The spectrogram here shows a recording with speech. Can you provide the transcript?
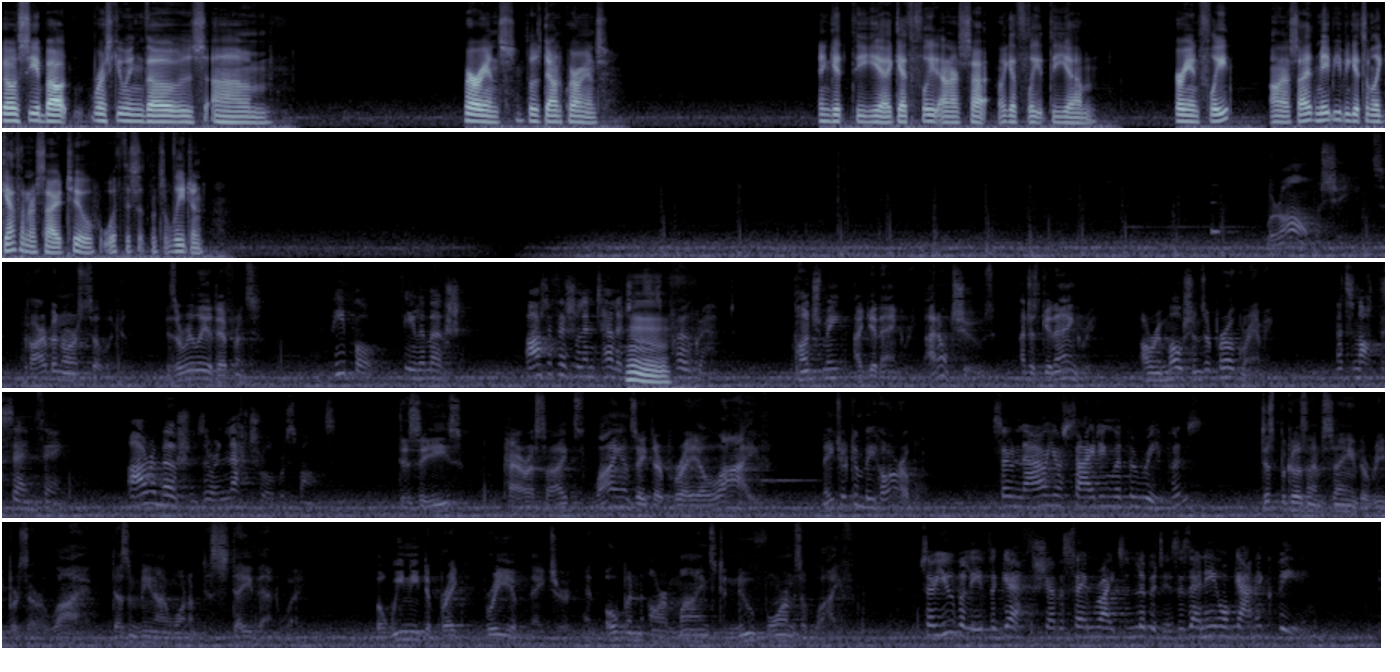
go see about rescuing those um, Quarians, those downed Quarians, and get the uh, Geth fleet on our side. Geth fleet, the um, Quarian fleet on our side. Maybe even get some of the Geth on our side too, with the assistance of Legion. We're all machines, carbon or silicon. Is there really a difference? People feel emotion. Artificial intelligence Hmm. is programmed. Punch me, I get angry. I don't choose. I just get angry. Our emotions are programming. That's not the same thing. Our emotions are a natural response. Disease, parasites, lions ate their prey alive. Nature can be horrible. So now you're siding with the Reapers? Just because I'm saying the Reapers are alive doesn't mean I want them to stay that way. But we need to break free of nature and open our minds to new forms of life. So you believe the Geth share the same rights and liberties as any organic being?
